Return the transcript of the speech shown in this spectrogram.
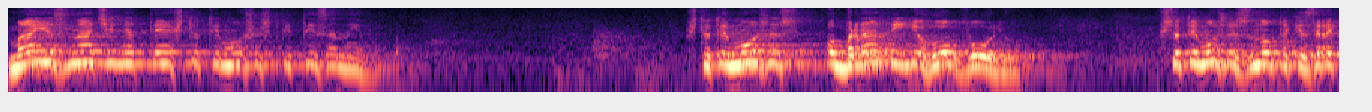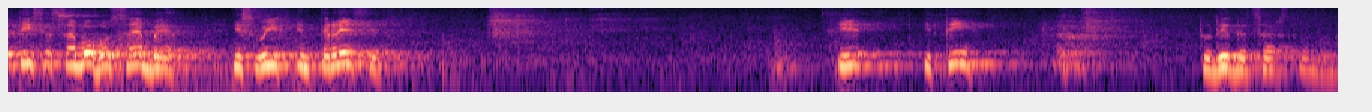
Має значення те, що ти можеш піти за ним. Що ти можеш обрати його волю, що ти можеш знов таки зректися самого себе і своїх інтересів і йти туди, де царство було.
